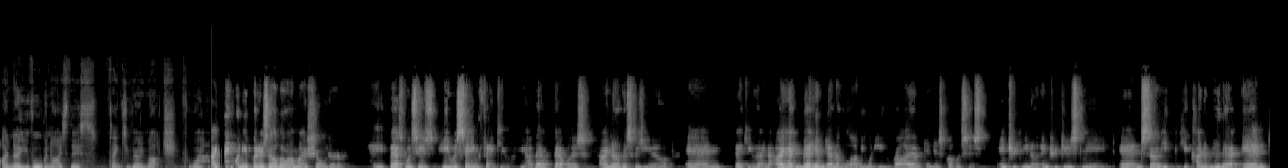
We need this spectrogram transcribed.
I know you've organised this. Thank you very much for what you. I think when he put his elbow on my shoulder, that was his, he was saying thank you. Yeah, that, that was, I know this was you and thank you. And I had met him down in the lobby when he arrived, and his publicist, you know, introduced me, and so he he kind of knew that. And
